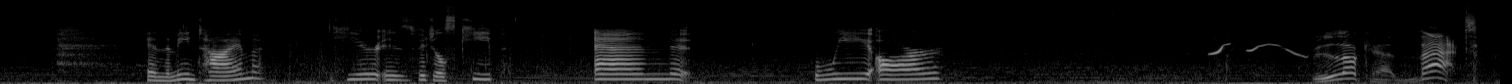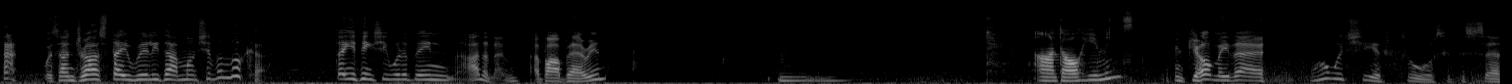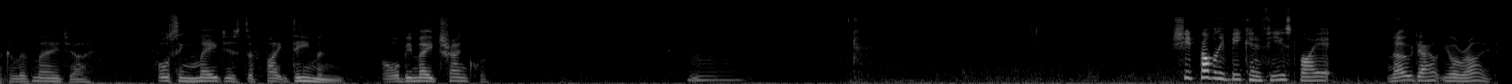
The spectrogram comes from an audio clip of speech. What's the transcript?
In the meantime, here is Vigil's Keep, and we are. Look at that! Was Andraste really that much of a looker? Don't you think she would have been, I don't know, a barbarian? Mm. Aren't all humans? Got me there. What would she have thought of the Circle of Magi? Forcing mages to fight demons, or be made tranquil? Hmm. She'd probably be confused by it. No doubt you're right.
